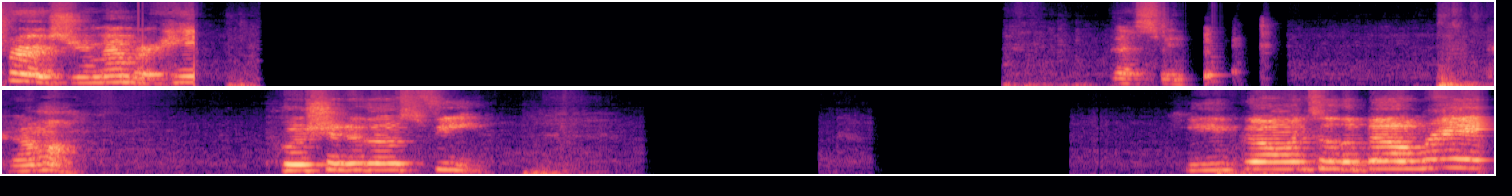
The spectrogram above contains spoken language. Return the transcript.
first, remember, That's it. Come on. Push into those feet. Keep going till the bell rings.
